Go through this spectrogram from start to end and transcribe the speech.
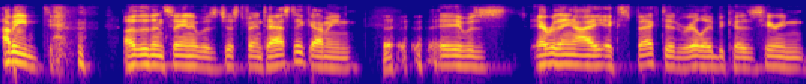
I mean, other than saying it was just fantastic, I mean, it was everything I expected really because hearing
